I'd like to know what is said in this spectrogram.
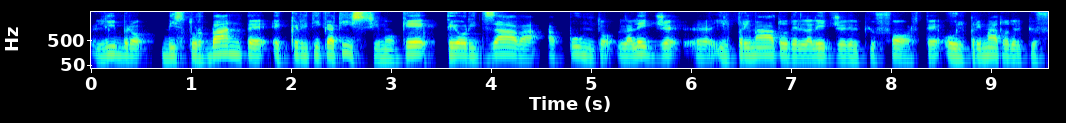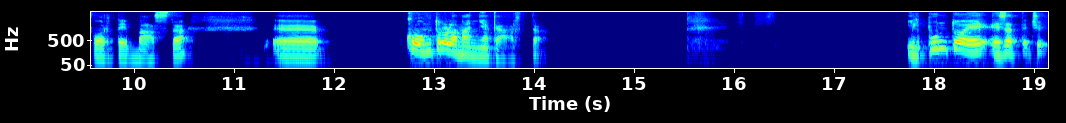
libro disturbante e criticatissimo che teorizzava appunto la legge, eh, il primato della legge del più forte o il primato del più forte e basta, eh, contro la Magna Carta. Il punto è esattamente, cioè,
